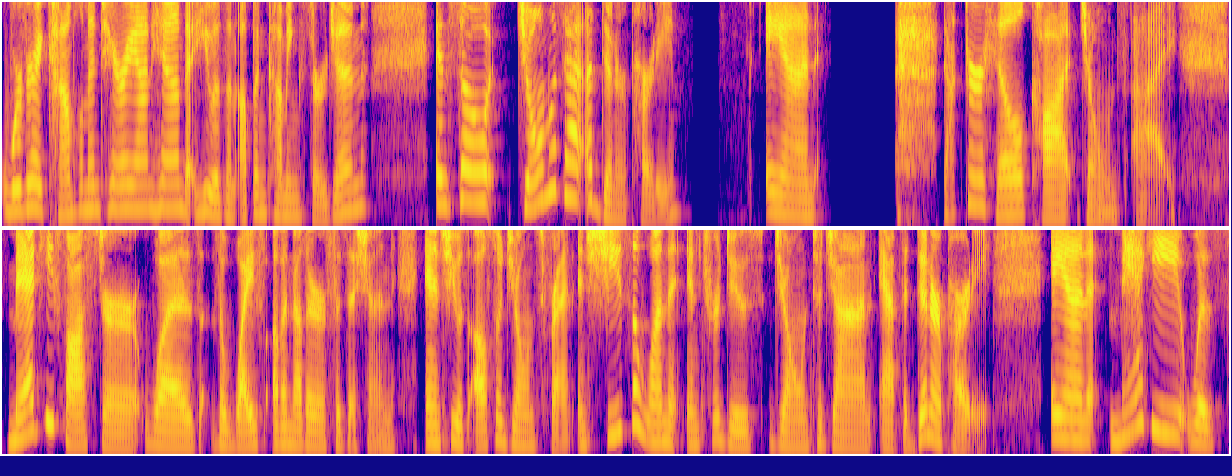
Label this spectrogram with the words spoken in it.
were very complimentary on him that he was an up and coming surgeon. And so Joan was at a dinner party and Dr. Hill caught Joan's eye. Maggie Foster was the wife of another physician, and she was also Joan's friend. And she's the one that introduced Joan to John at the dinner party. And Maggie was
